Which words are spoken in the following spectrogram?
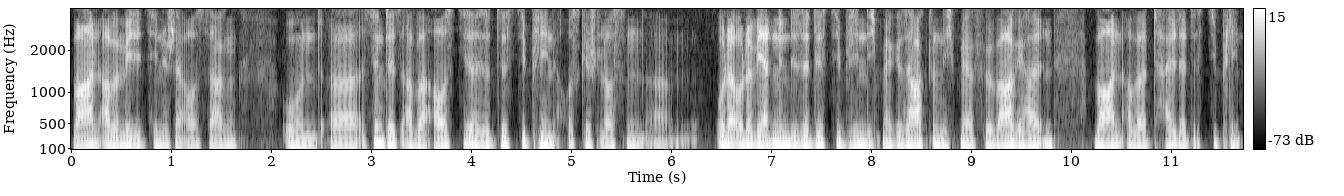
waren aber medizinische Aussagen und äh, sind jetzt aber aus dieser Disziplin ausgeschlossen ähm, oder, oder werden in dieser Disziplin nicht mehr gesagt und nicht mehr für wahr gehalten, waren aber Teil der Disziplin.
